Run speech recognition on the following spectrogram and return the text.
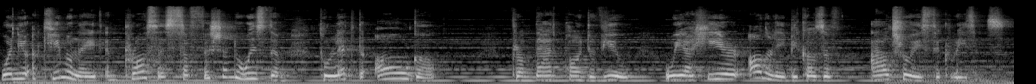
when you accumulate and process sufficient wisdom to let the all go. From that point of view, we are here only because of altruistic reasons.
